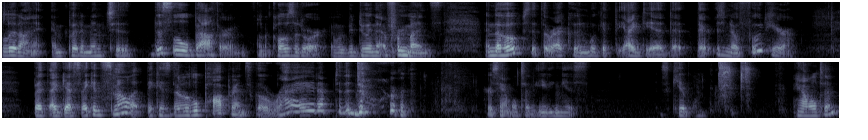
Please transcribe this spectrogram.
lid on it, and put them into this little bathroom and close the door. And we've been doing that for months in the hopes that the raccoon will get the idea that there is no food here. But I guess they can smell it because their little paw prints go right up to the door. Here's Hamilton eating his, his kibble. Hamilton,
